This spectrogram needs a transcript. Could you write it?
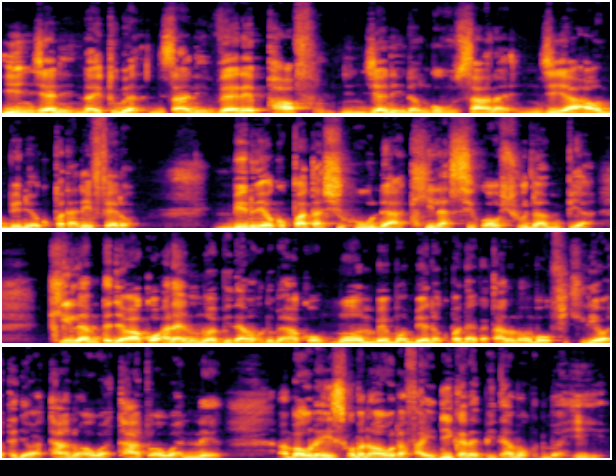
hii njia naitumia ni sana ni very powerful. Ni njia ni ina nguvu sana. Njia au mbinu ya kupata referral. Mbinu ya kupata shuhuda kila siku au shuhuda mpya kila mteja wako anayenunua bidhaa na huduma yako mwombe mwambie nakupa dakika tano naomba ufikirie wateja watano au watatu au wanne ambao unahisi kwamba na wao utafaidika na bidhaa na huduma hii.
